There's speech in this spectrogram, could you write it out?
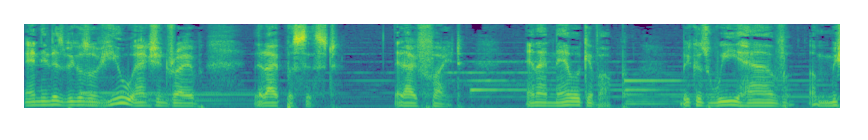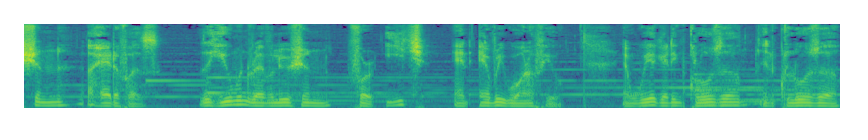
And it is because of you, Action Tribe, that I persist, that I fight, and I never give up. Because we have a mission ahead of us the human revolution for each and every one of you and we are getting closer and closer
